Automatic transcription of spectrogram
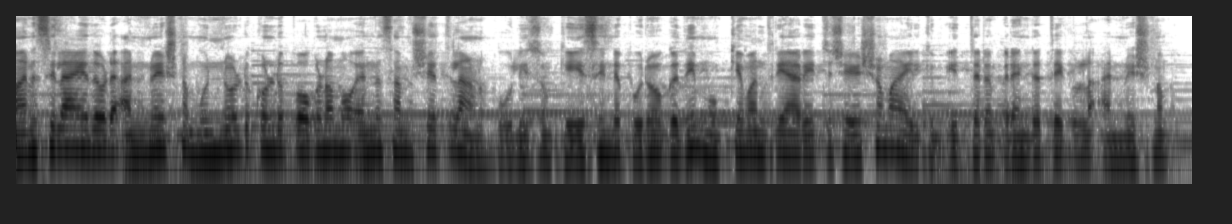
മനസ്സിലായതോടെ അന്വേഷണം മുന്നോട്ട് കൊണ്ടുപോകണമോ എന്ന സംശയത്തിലാണ് പോലീസും. കേസിന്റെ പുരോഗതി മുഖ്യമന്ത്രി അറിയിച്ച ശേഷമായിരിക്കും ഇത്തരം രംഗത്തേക്കുള്ള അന്വേഷണം.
